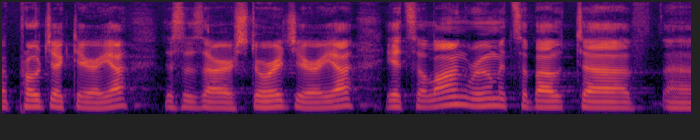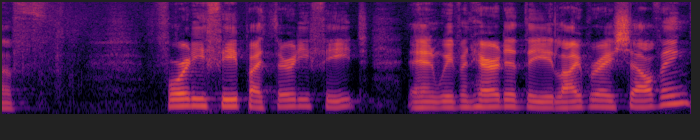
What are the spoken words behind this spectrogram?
a project area. This is our storage area. It's a long room. It's about uh, uh, 40 feet by 30 feet, and we've inherited the library shelving.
